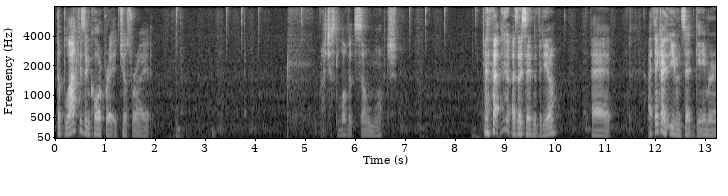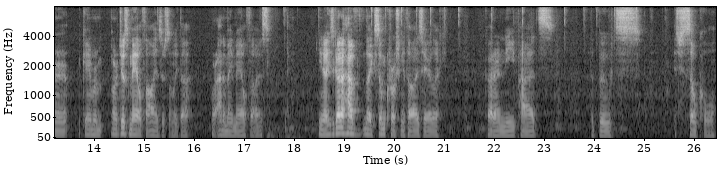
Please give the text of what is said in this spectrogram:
the black is incorporated just right. I love it so much. As I said in the video, uh, I think I even said gamer, gamer, or just male thighs or something like that, or anime male thighs. You know, he's got to have like some crushing thighs here, like. Got our knee pads, the boots. It's just so cool.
